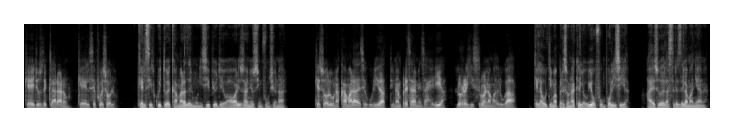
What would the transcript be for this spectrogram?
que ellos declararon que él se fue solo, que el circuito de cámaras del municipio llevaba varios años sin funcionar, que solo una cámara de seguridad de una empresa de mensajería lo registró en la madrugada, que la última persona que lo vio fue un policía, a eso de las 3 de la mañana,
